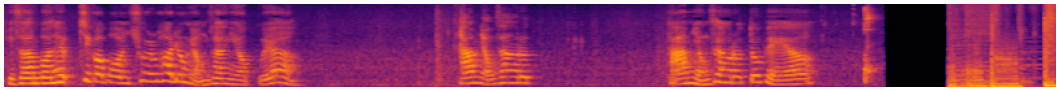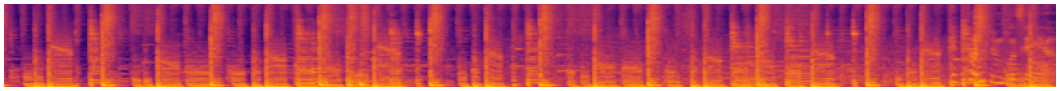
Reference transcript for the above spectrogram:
그래서 한번 해- 찍어본 숄 활용 영상이었고요. 다음 영상으로 다음 영상으로 또 봬요. 패턴 좀 보세요.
